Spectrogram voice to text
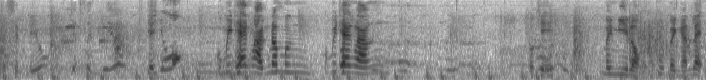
จะเสร็จเร็วจะเสร็จเร็วอย่ายุกกูมีแทงหลังนะมึงกูมีแทงหลัง โอเค ไม่มีหรอกพูดไปงั้นแหละ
